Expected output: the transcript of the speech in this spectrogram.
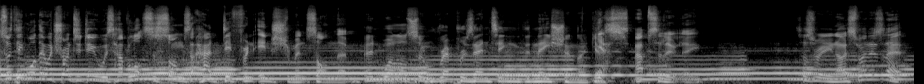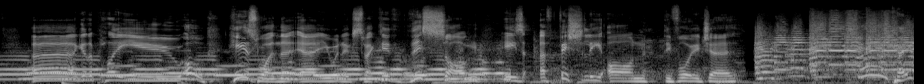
So I think what they were trying to do was have lots of songs that had different instruments on them. And while also representing the nation, I guess. Yes, absolutely. So that's a really nice one, isn't it? Uh, I'm gonna play you. Oh, here's one that uh, you wouldn't have expected. This song is officially on the Voyager. Okay.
